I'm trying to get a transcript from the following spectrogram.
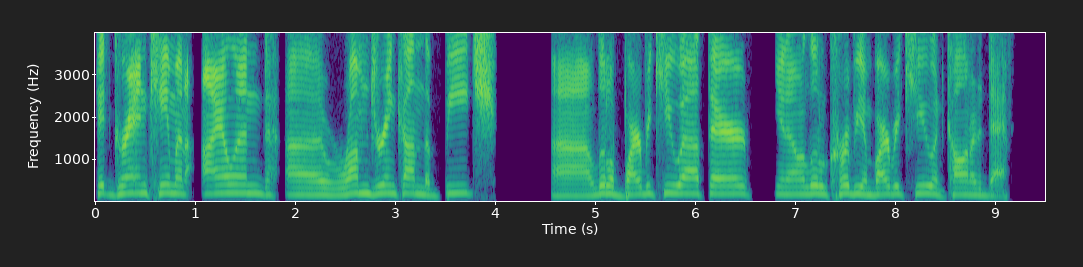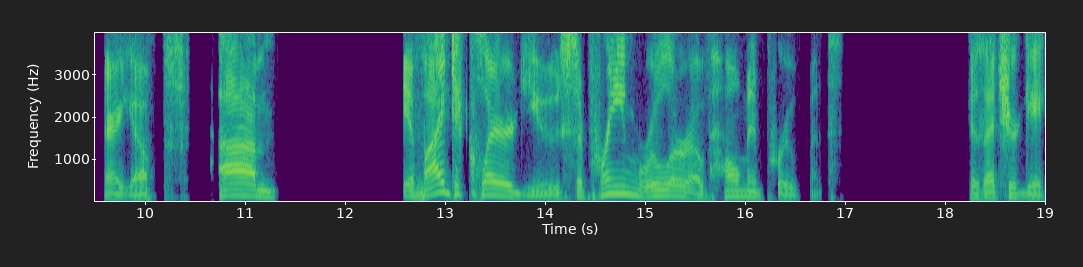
hit Grand Cayman Island, uh, rum drink on the beach, uh, a little barbecue out there. You know, a little Caribbean barbecue, and calling it a day. There you go. Um, if I declared you supreme ruler of home improvements, because that's your gig.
